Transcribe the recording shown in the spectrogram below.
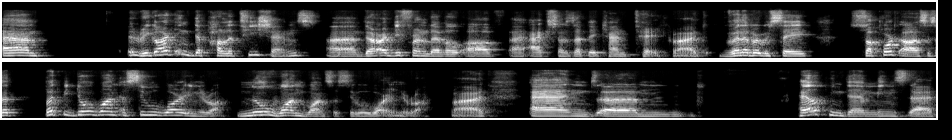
Um, regarding the politicians uh, there are different level of uh, actions that they can take right? Whenever we say support us is that but we don't want a civil war in Iran. No one wants a civil war in Iran, right? And um, helping them means that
